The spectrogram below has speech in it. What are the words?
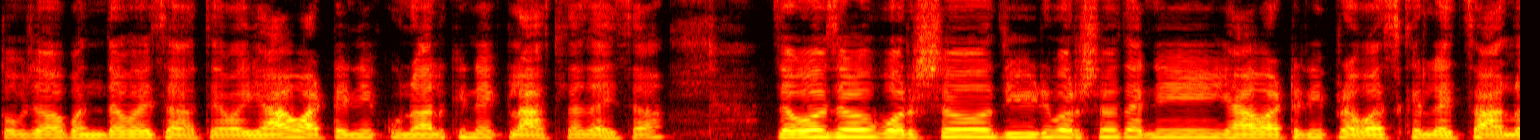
तो जेव्हा बंद व्हायचा तेव्हा ह्या वाटेने कुणाल की नाही क्लासला जायचा. जवळजवळ वर्ष दीड वर्ष त्यांनी ह्या वाटेने प्रवास केला आहे चालत.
